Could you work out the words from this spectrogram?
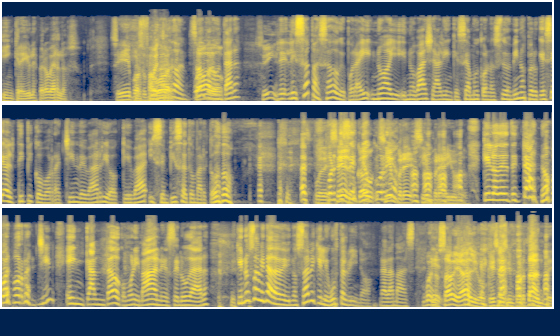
increíble. Espero verlos. Sí, por, supuesto. Perdón, ¿puedo preguntar? ¿Les ha pasado que por ahí no hay no vaya alguien que sea muy conocido en vinos, pero que sea el típico borrachín de barrio que va y se empieza a tomar todo? Puede ser, siempre, siempre hay uno. que lo detectás, ¿no? Va el borrachín encantado como un imán en ese lugar, que no sabe nada de vino, sabe que le gusta el vino, nada más. Bueno, eh, sabe algo, que eso es importante.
